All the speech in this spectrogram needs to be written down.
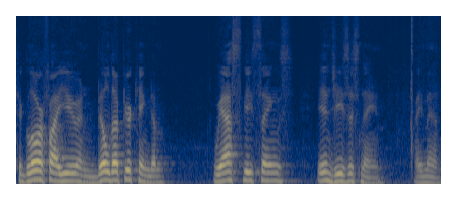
to glorify you and build up your kingdom. We ask these things in Jesus' name. Amen.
